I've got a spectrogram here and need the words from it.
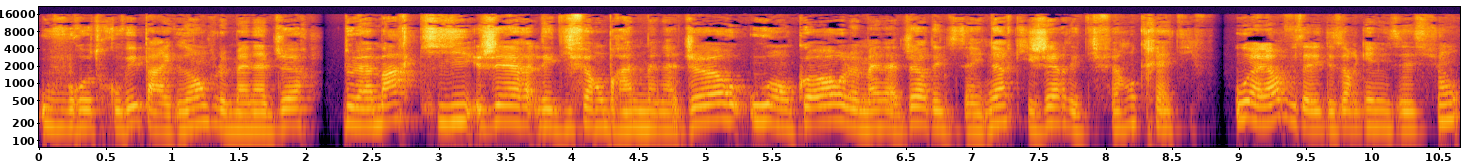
où vous retrouvez par exemple le manager de la marque qui gère les différents brand managers ou encore le manager des designers qui gère les différents créatifs. Ou alors, vous avez des organisations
